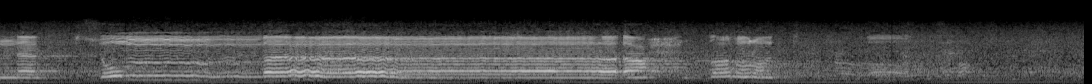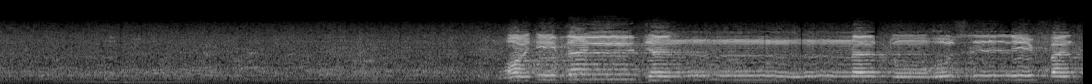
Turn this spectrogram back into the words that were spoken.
نفس ما أحضرت وإذا الجنة أزلفت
